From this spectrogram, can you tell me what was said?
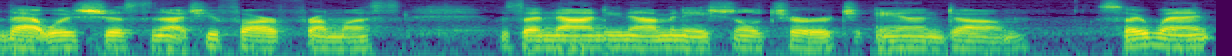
that was just not too far from us. It was a non-denominational church and um, so I went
